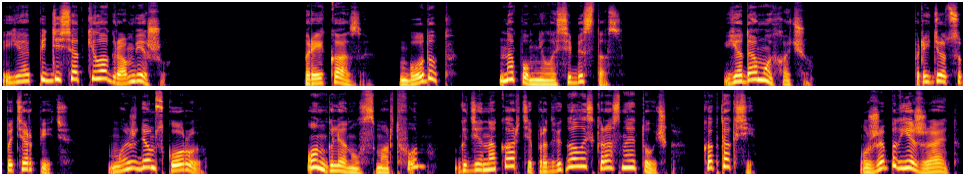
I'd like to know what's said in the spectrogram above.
Я 50 килограмм вешу. «Приказы будут?» — напомнила себе Стас. «Я домой хочу». Придется потерпеть. Мы ждем скорую». Он глянул в смартфон, где на карте продвигалась красная точка, как такси. «Уже подъезжает».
